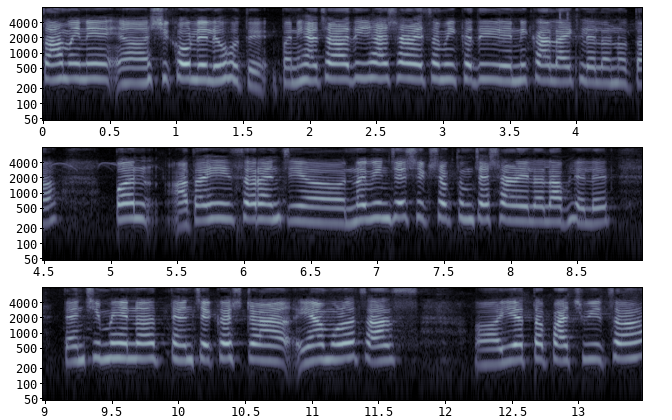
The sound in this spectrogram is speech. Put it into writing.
सहा महिने अ, शिकवलेले होते पण ह्याच्या आधी ह्या शाळेचा मी कधी निकाल ऐकलेला नव्हता. पण आता ही सरांची अ, नवीन जे शिक्षक तुमच्या शाळेला लाभलेले आहेत त्यांची मेहनत त्यांचे कष्ट यामुळंच आज इयत्ता पाचवीचा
